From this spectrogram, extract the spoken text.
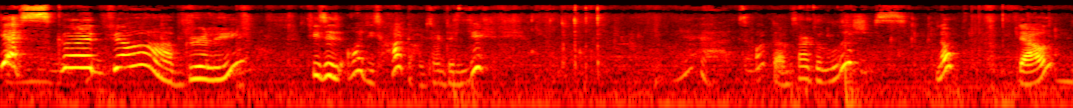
Yes, good job, girly. She says, oh, these hot dogs are delicious. Yeah, these hot dogs are delicious. Nope. Down.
